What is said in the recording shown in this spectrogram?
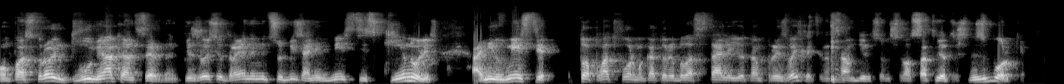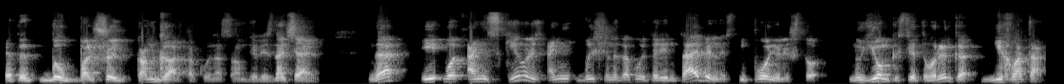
Он построен двумя концернами. Peugeot, Citroёn и Mitsubishi. Они вместе скинулись. Они вместе, та платформа, которая была, стали ее там производить, хотя на самом деле все начиналось с ответочной сборки. Это был большой ангар такой, на самом деле, изначально. Да? И вот они скинулись, они вышли на какую-то рентабельность и поняли, что ну, емкости этого рынка не хватает.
